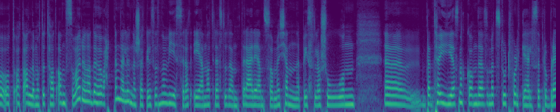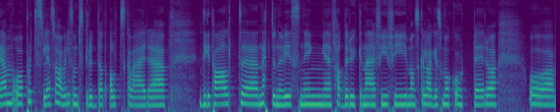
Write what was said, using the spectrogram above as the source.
og at alle måtte ta et ansvar. og Det har jo vært en del undersøkelser som viser at én av tre studenter er ensomme, kjenner på isolasjon. Bent Høie snakka om det som et stort folkehelseproblem, og plutselig så har vi liksom skrudd at alt skal være digitalt, nettundervisning, fadderukene, fy-fy, man skal lage små kohorter. og og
